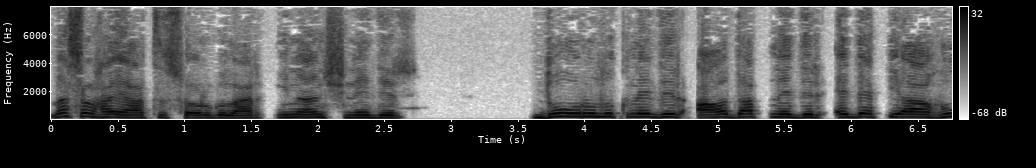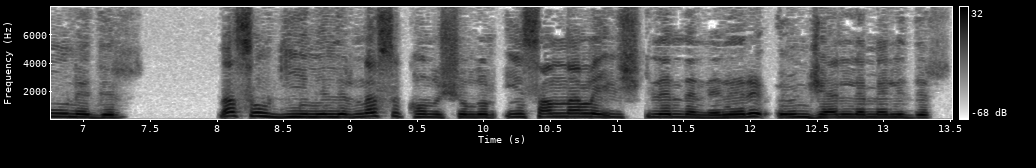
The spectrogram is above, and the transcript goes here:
nasıl hayatı sorgular, inanç nedir, doğruluk nedir, adap nedir, edep yahu nedir, nasıl giyinilir, nasıl konuşulur, insanlarla ilişkilerinde neleri öncellemelidir,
